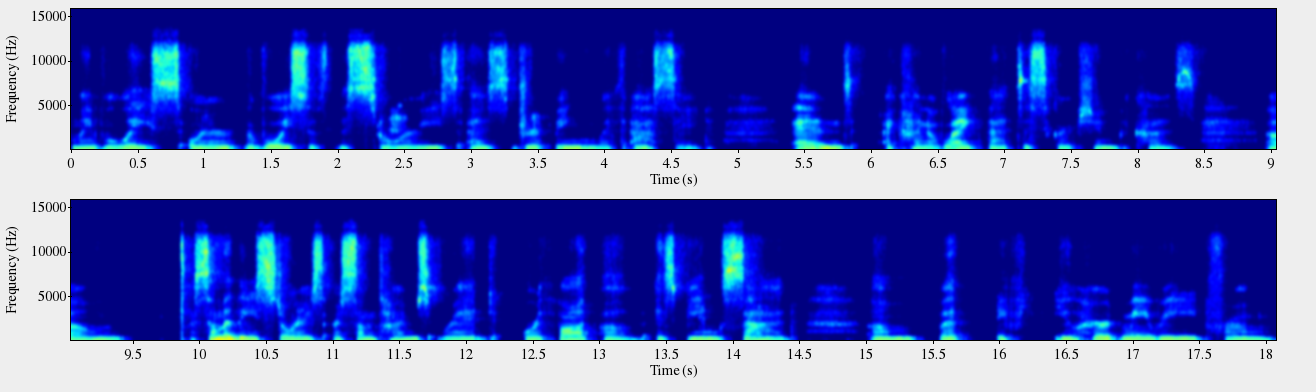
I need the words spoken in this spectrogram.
my voice or the voice of the stories as dripping with acid. And I kind of like that description because um, some of these stories are sometimes read or thought of as being sad. Um, but if you heard me read from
